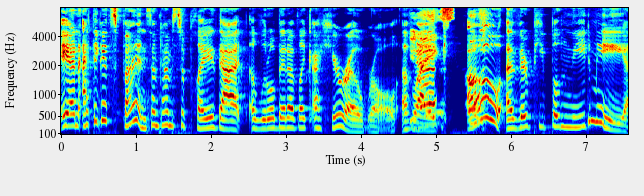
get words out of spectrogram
And I think it's fun sometimes to play that a little bit of like a hero role of yes. like, oh, other people need me.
